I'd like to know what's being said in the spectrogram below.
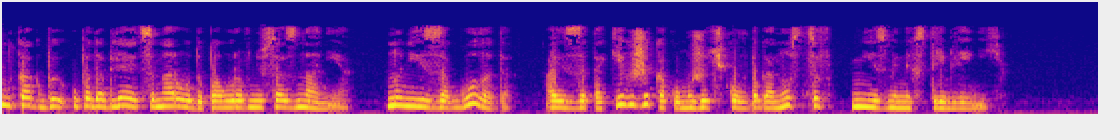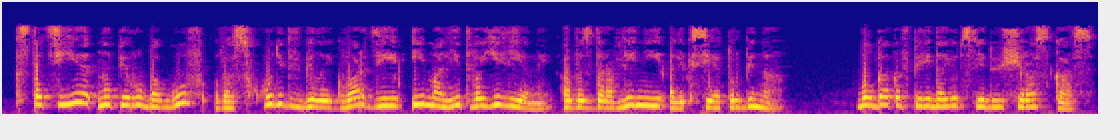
Он как бы уподобляется народу по уровню сознания, но не из-за голода, а из-за таких же, как у мужичков-богоносцев, низменных стремлений. К статье «На перу богов» восходит в Белой гвардии и молитва Елены о выздоровлении Алексея Турбина. Булгаков передает следующий рассказ.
